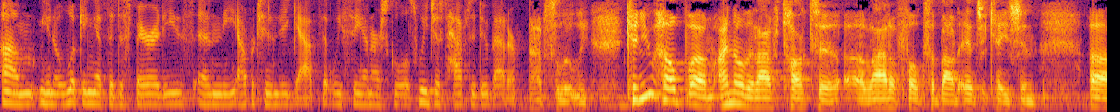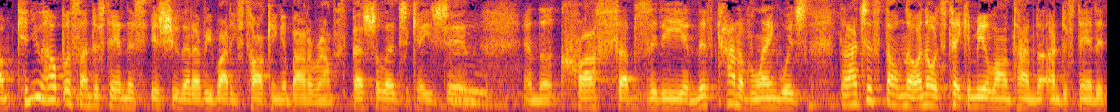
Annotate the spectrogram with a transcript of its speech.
um, you know looking at the disparities and the opportunity gap that we see in our schools. We just have to do better. Absolutely. Can you help? Um, I know that I've talked to a lot of folks about education Um, can you help us understand this issue that everybody's talking about around special education mm. and the cross subsidy and this kind of language that I just don't know? I know it's taken me a long time to understand it.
